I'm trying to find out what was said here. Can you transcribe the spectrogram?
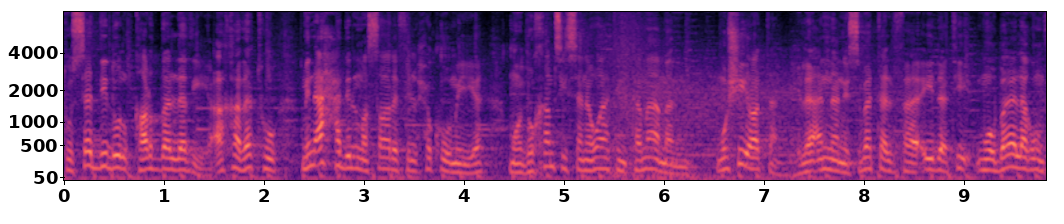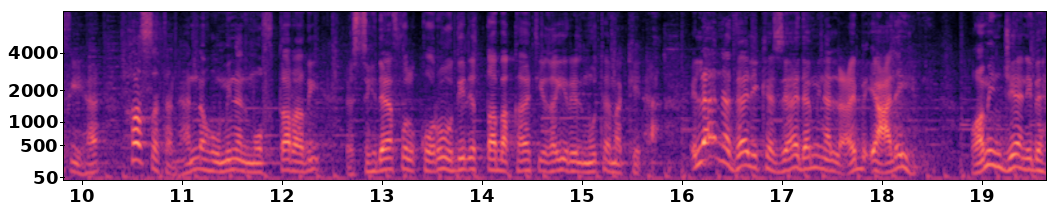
تسدد القرض الذي أخذته من أحد المصارف الحكومية منذ خمس سنوات تماما مشيرة إلى أن نسبة الفائدة مبالغ فيها خاصة أنه من المفترض استهداف القروض للطبقات غير المتمكنة إلا أن ذلك زاد من العبء عليهم. ومن جانبه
